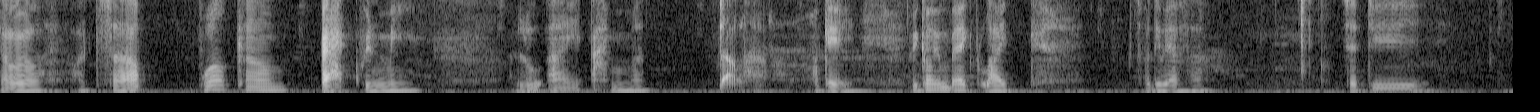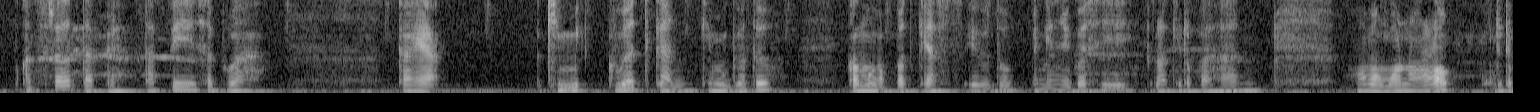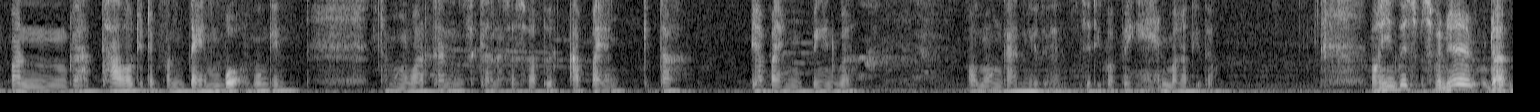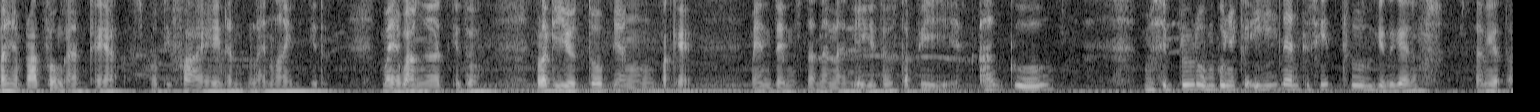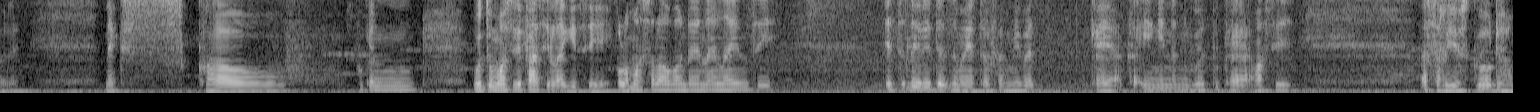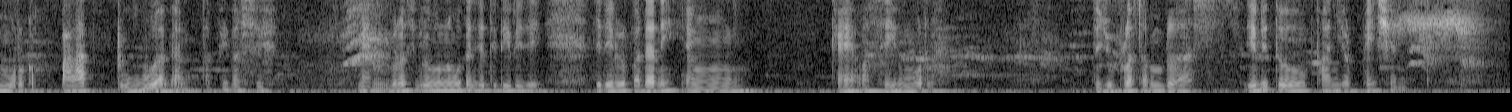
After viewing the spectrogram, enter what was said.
Hello, what's up? Welcome back with me, Luai Ahmad Dalhar. Oke, okay, we going back like seperti biasa. Jadi bukan seretap ya, tapi sebuah kayak gimmick gue kan, gimmick gue tuh kalau mau podcast itu tuh pengennya gue sih lagi rebahan ngomong monolog di depan tahu di depan tembok mungkin. Dan mengeluarkan segala sesuatu apa yang kita ya apa yang pengen gue omongkan gitu kan. Jadi gue pengen banget gitu. Makanya gue sebenarnya udah banyak platform kan kayak Spotify dan lain-lain gitu. Banyak banget gitu. Apalagi YouTube yang pakai maintenance dan lain-lain kayak gitu. Tapi aku masih belum punya keinginan ke situ gitu kan tapi nggak tahu deh. Next kalau bukan butuh motivasi lagi sih. Kalau masalah uang dan lain-lain sih it's really doesn't matter for me but kayak keinginan gue tuh kayak masih eh, serius gue udah umur kepala dua kan tapi masih men belum sih belum menemukan jati diri sih. Jadi lu pada nih yang kayak masih umur 17 18 you need to find your passion.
